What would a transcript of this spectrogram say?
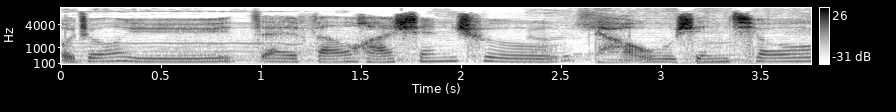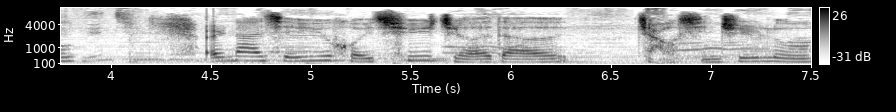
我终于在繁华深处了悟深秋，而那些迂回曲折的找寻之路，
